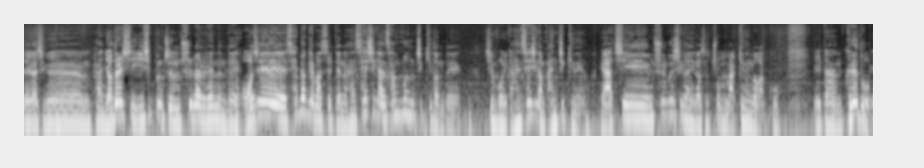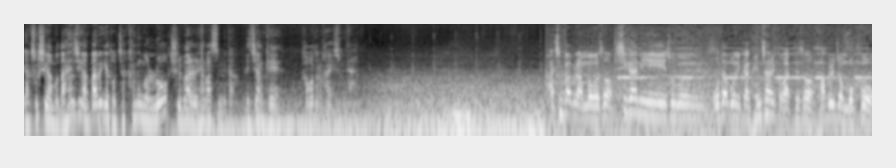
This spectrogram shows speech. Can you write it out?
저희가 지금 한 8시 20분쯤 출발을 했는데 어제 새벽에 봤을 때는 한 3시간 3분 찍히던데 지금 보니까 한 3시간 반 찍히네요. 아침 출근 시간이라서 좀 막히는 것 같고 일단 그래도 약속 시간보다 1시간 빠르게 도착하는 걸로 출발을 해봤습니다. 늦지 않게 가보도록 하겠습니다. 아침밥을 안 먹어서 시간이 조금 오다 보니까 괜찮을 것 같아서 밥을 좀 먹고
